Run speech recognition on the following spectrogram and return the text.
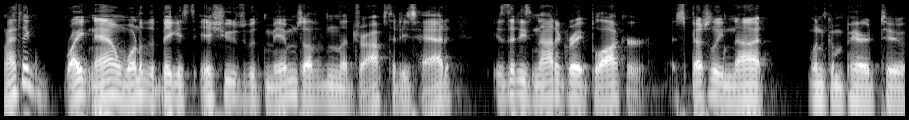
I think right now one of the biggest issues with Mims, other than the drops that he's had, is that he's not a great blocker, especially not when compared to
